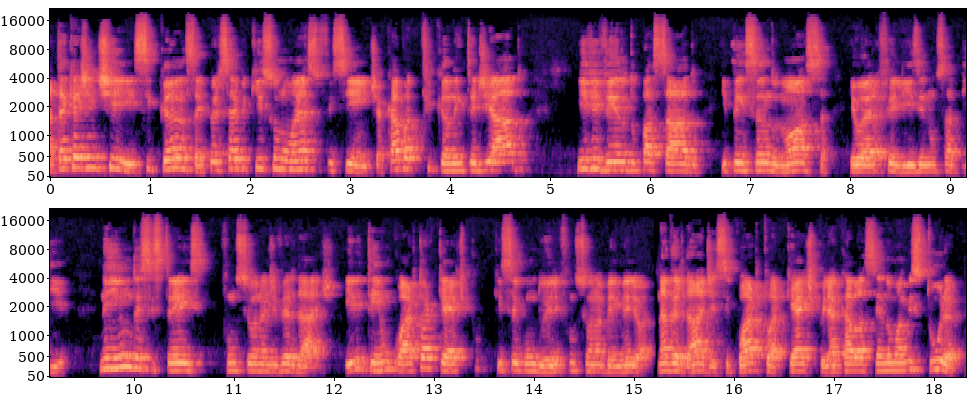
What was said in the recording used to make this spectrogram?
Até que a gente se cansa e percebe que isso não é suficiente, acaba ficando entediado e vivendo do passado e pensando, nossa, eu era feliz e não sabia. Nenhum desses três funciona de verdade. Ele tem um quarto arquétipo que, segundo ele, funciona bem melhor. Na verdade, esse quarto arquétipo ele acaba sendo uma mistura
